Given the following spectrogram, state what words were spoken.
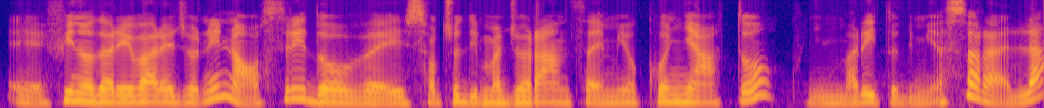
Eh, fino ad arrivare ai giorni nostri dove il socio di maggioranza è mio cognato, quindi il marito di mia sorella,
